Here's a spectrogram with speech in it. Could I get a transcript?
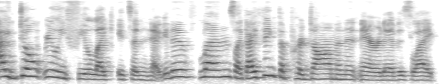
I don't really feel like it's a negative lens. Like I think the predominant narrative is like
